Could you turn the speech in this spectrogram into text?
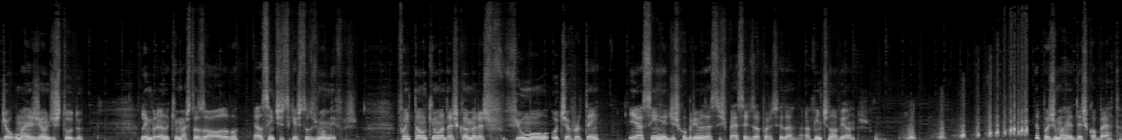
de alguma região de estudo. Lembrando que mastozoólogo é o cientista que estuda os mamíferos. Foi então que uma das câmeras filmou o Chevrolet e assim redescobrimos essa espécie desaparecida há 29 anos. Depois de uma redescoberta,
